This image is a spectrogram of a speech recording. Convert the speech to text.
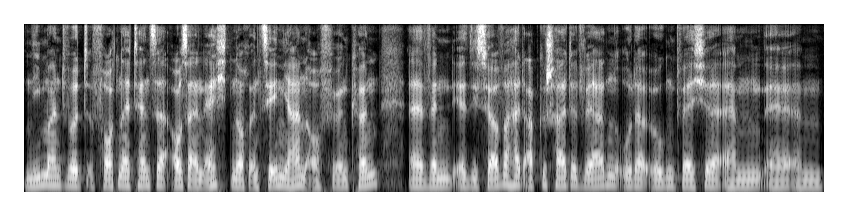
Niemand wird Fortnite-Tänze außer in echt noch in zehn Jahren aufführen können, äh, wenn äh, die Server halt abgeschaltet werden oder irgendwelche ähm, äh, ähm,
